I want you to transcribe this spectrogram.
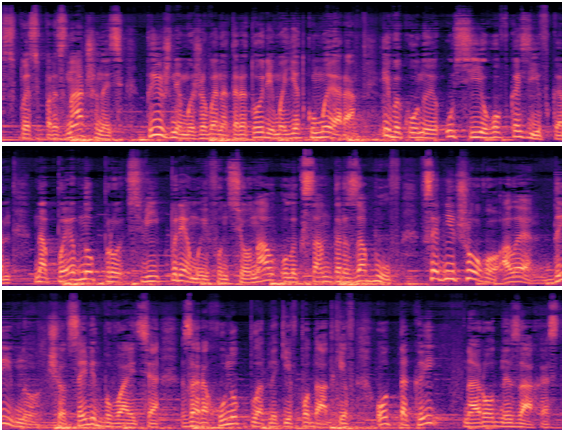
Спецпризначенець тижнями живе на території маєтку мера і виконує усі його вказівки. Напевно, про свій прямий функціонал Олександр забув. Все б нічого, але дивно, що це відбувається за рахунок платників податків. От такий народний захист.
